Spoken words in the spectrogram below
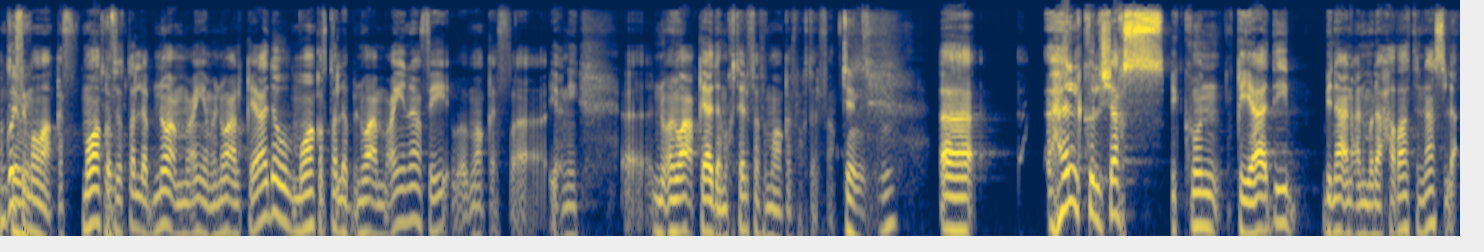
بنقول في. مواقف مواقف جميل. تتطلب نوع معين من أنواع القيادة ومواقف تتطلب انواع معينه في مواقف آه، يعني آه، أنواع قيادة مختلفة في مواقف مختلفة جميل آه، هل كل شخص يكون قيادي بناء على ملاحظات الناس؟ لا.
